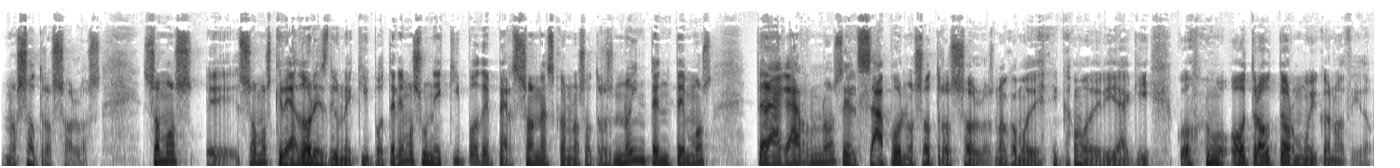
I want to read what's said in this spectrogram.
nosotros solos. Somos, eh, somos, creadores de un equipo, tenemos un equipo de personas con nosotros. No intentemos tragarnos el sapo nosotros solos, ¿no? Como, como diría aquí otro autor muy conocido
